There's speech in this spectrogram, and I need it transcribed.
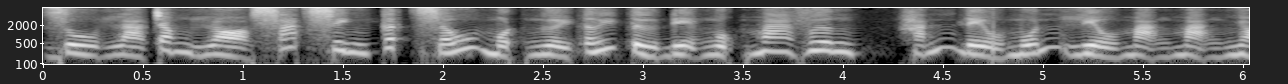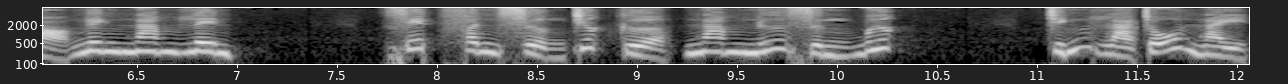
Dù là trong lò sát sinh cất giấu một người tới từ địa ngục ma vương, hắn đều muốn liều mạng mạng nhỏ nghênh nam lên. Giết phân xưởng trước cửa, nam nữ dừng bước. Chính là chỗ này,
